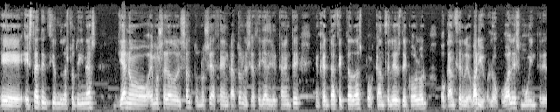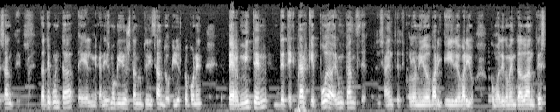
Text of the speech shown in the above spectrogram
eh, esta detección de las proteínas ya no hemos dado el salto, no se hace en ratones, se hace ya directamente en gente afectadas por cánceres de colon o cáncer de ovario, lo cual es muy interesante. Date cuenta del mecanismo que ellos están utilizando, que ellos proponen, permiten detectar que pueda haber un cáncer precisamente de colon y de ovario, como te he comentado antes,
